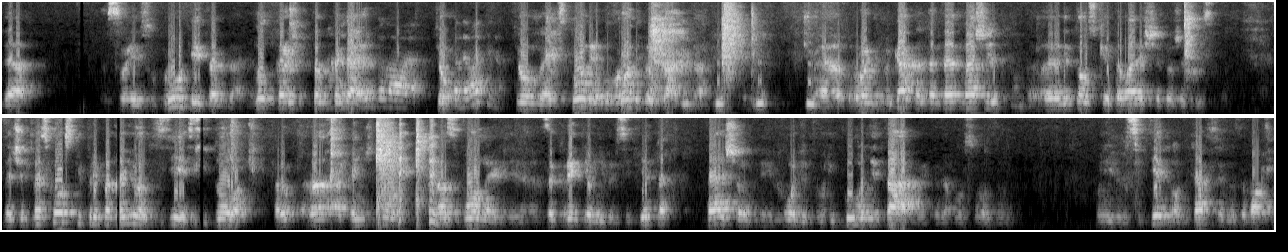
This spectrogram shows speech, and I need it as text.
для своей супруги и так далее. Ну, короче, там какая темная, темная история, ну, вроде бы как, да. Э, вроде бы как, это, это наши э, литовские товарищи тоже писали. Значит, Войсковский преподает здесь до окончательного разгона или закрытия университета. Дальше он переходит в гуманитарный, когда был создан университет, он как все назывался,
